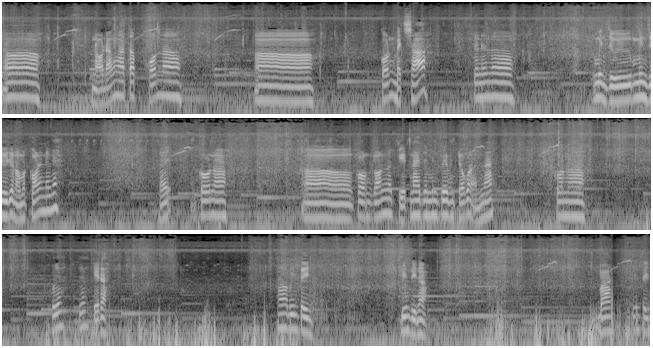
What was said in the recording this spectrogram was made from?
nó nó đang à, tập con uh, con bẹt xá. Cho nên uh, mình giữ mình giữ cho nó một con anh em nhé đấy con uh, uh, con con chết này thì mình về mình cho con ẩn này con uh, ôi da, chết à. À, bên tiền bên tiền nào ban yên tình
